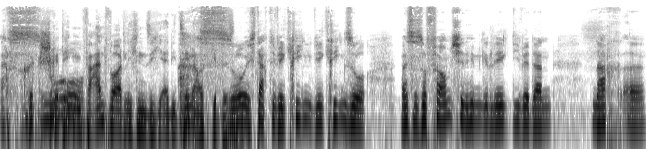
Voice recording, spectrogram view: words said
Ach rückschrittigen Verantwortlichen sich er die Zähne Ach ausgibt. So, ich dachte, wir kriegen, wir kriegen so, weißt du, so Förmchen hingelegt, die wir dann nach, äh,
